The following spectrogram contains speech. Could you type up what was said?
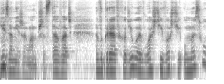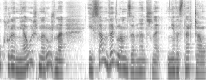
nie zamierzałam przystawać. W grę wchodziły właściwości umysłu, które miałyśmy różne i sam wygląd zewnętrzny nie wystarczał.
